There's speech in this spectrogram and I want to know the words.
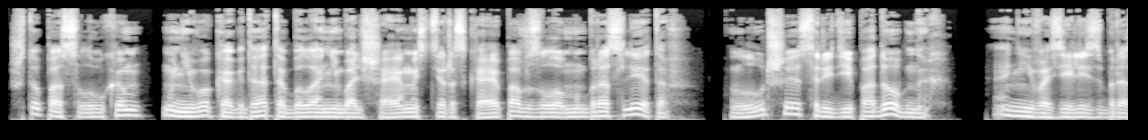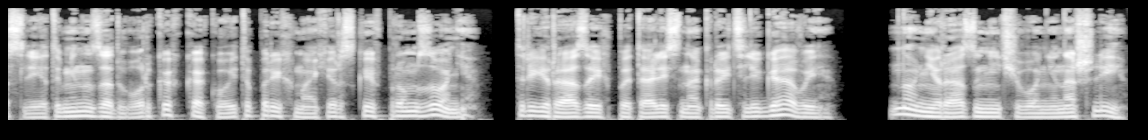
что, по слухам, у него когда-то была небольшая мастерская по взлому браслетов, лучшая среди подобных. Они возились с браслетами на задворках какой-то парикмахерской в промзоне. Три раза их пытались накрыть легавые, но ни разу ничего не нашли.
